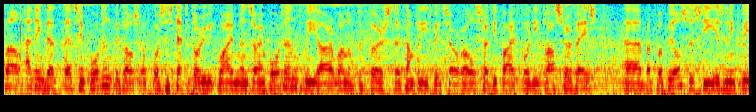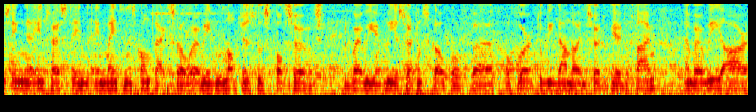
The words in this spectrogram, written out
Well, I think that that's important because, of course, the statutory requirements are important. We are one of the first uh, companies which are all certified for the class surveys. Uh, but what we also see is an increasing uh, interest in, in maintenance contracts. So where we do not just do spot service, but where we agree a certain scope of uh, of work to be done in a certain period of time, and where we are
